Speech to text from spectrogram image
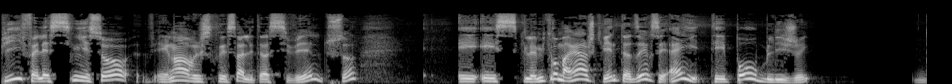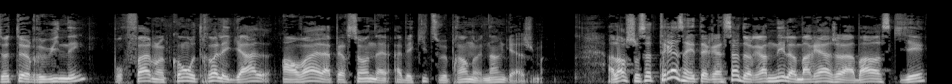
puis fallait signer ça et enregistrer ça à l'état civil, tout ça. Et, et ce que le micro-mariage qui vient de te dire, c'est Hey, t'es pas obligé de te ruiner pour faire un contrat légal envers la personne avec qui tu veux prendre un engagement. Alors, je trouve ça très intéressant de ramener le mariage à la base qui est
